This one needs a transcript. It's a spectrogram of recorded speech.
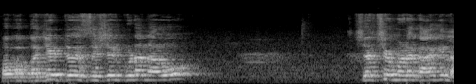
ಪಾಪ ಬಜೆಟ್ ಸೆಷನ್ ಕೂಡ ನಾವು ಚರ್ಚೆ ಮಾಡೋಕ್ಕಾಗಿಲ್ಲ.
